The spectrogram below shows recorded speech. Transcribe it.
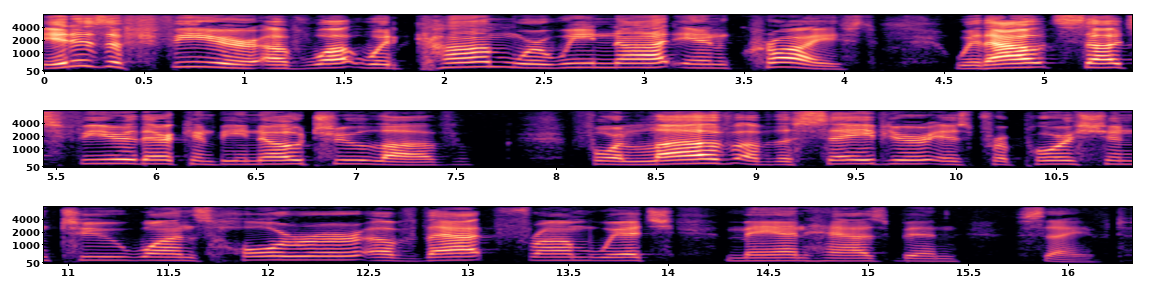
It is a fear of what would come were we not in Christ. Without such fear, there can be no true love. For love of the Savior is proportioned to one's horror of that from which man has been saved.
